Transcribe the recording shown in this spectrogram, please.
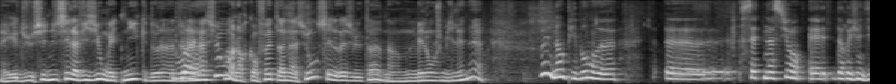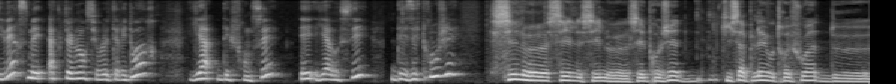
c'est la vision ethnique de la, nation, alors qu'en fait, la nation, c'est le résultat d'un mélange millénaire. Oui, non, puis bon, euh, euh, cette nation est d'origine diverse, mais actuellement sur le territoire, il y a des Français et il y a aussi des étrangers. C'est le, le, le, le projet qui s'appelait autrefois de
